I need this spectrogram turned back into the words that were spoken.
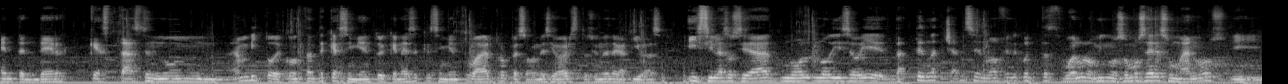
entender que estás en un ámbito de constante crecimiento y que en ese crecimiento va a haber tropezones y va a haber situaciones negativas. Y si la sociedad no, no dice, oye, date una chance, ¿no? A fin de cuentas, vuelvo lo mismo, somos seres humanos y, y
